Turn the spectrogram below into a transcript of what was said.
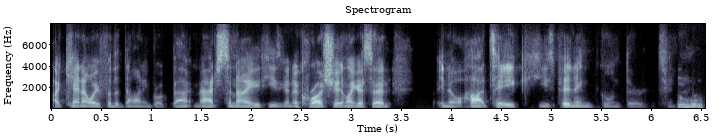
I cannot wait for the Donnybrook back match tonight. He's gonna crush it. And like I said, you know, hot take, he's pinning Gunther. tonight. Ooh.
